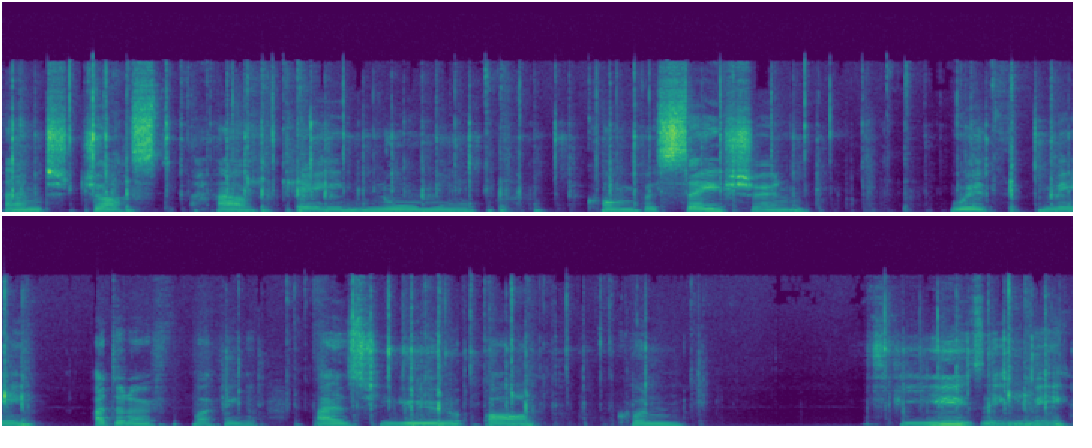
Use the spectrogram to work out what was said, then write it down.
and just have a normal conversation with me? I don't know if my finger. As you are confusing me.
